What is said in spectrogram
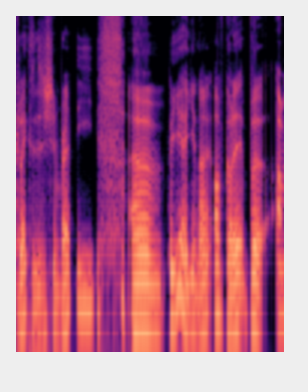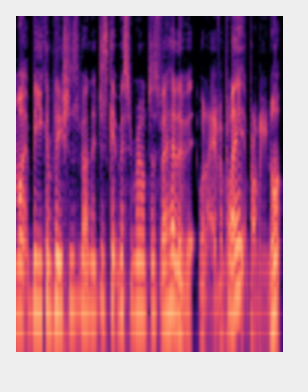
collector's edition, Bradley. Um, but yeah, you know, I've got it, but I might be completionist about it. Just get Mr. Morale just for hell of it. Will I ever play it? Probably not.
